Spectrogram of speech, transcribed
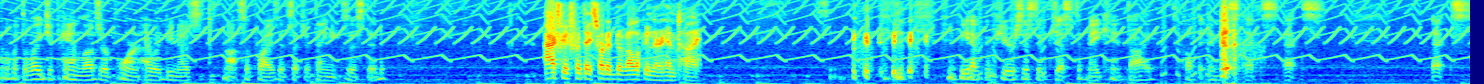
Well, with the way Japan loves their porn, I would be no not surprised if such a thing existed. Actually, it's where they started developing their hentai. we have a computer system just to make hentai. It's called the MSXX. X.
